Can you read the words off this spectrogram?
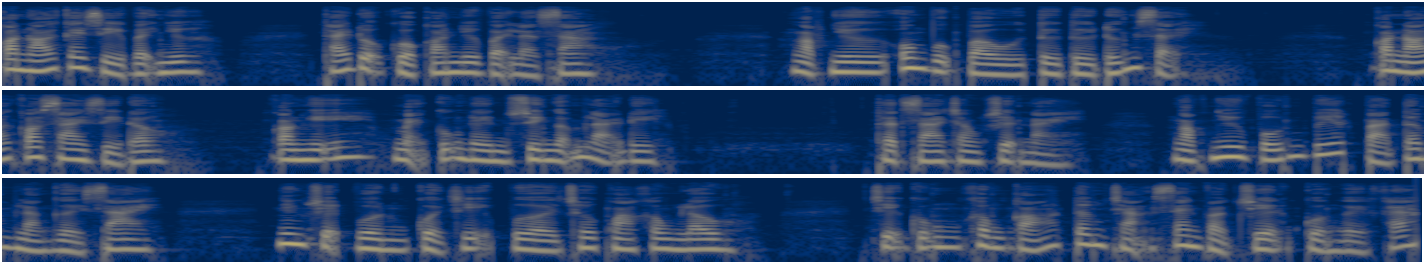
Con nói cái gì vậy Như? Thái độ của con như vậy là sao? Ngọc Như ôm bụng bầu từ từ đứng dậy. Con nói có sai gì đâu. Con nghĩ mẹ cũng nên suy ngẫm lại đi. Thật ra trong chuyện này, Ngọc Như vốn biết bà Tâm là người sai. Nhưng chuyện buồn của chị vừa trôi qua không lâu. Chị cũng không có tâm trạng xen vào chuyện của người khác.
